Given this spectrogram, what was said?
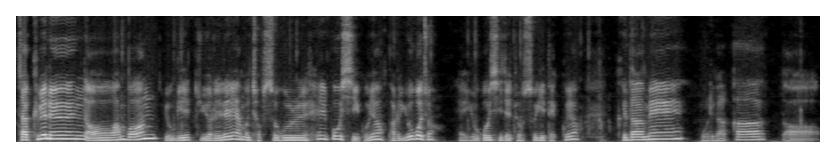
자 그러면은 어, 한번 여기 URL에 한번 접속을 해 보시고요. 바로 요거죠. 예, 요것이 이제 접속이 됐고요. 그 다음에 우리가 아까 어,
